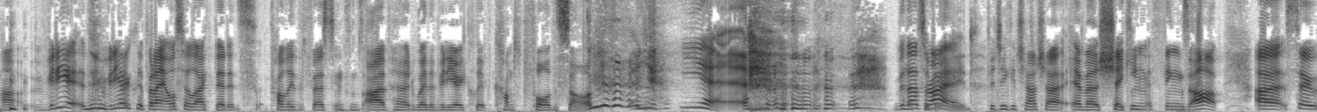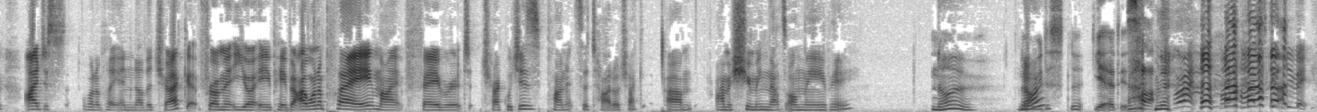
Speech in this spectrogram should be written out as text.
uh, video, the video clip, but I also like that it's probably the first instance I've heard where the video clip comes before the song. Yeah, But that's, bit right. Patinka Cha Cha ever shaking things up. Uh, so I just want to play another track from your EP, but I want to play my favorite track, which is Planets, the title track. Um, I'm assuming that's on the EP. No. No? we just, yeah, it is. All right, my heart skipped a beat.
